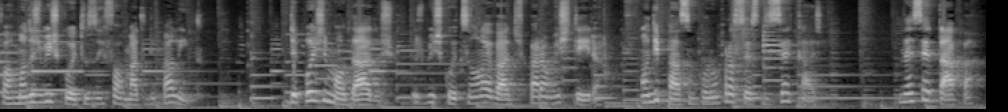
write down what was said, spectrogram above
formando os biscoitos em formato de palito. Depois de moldados, os biscoitos são levados para uma esteira, onde passam por um processo de secagem. Nessa etapa,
